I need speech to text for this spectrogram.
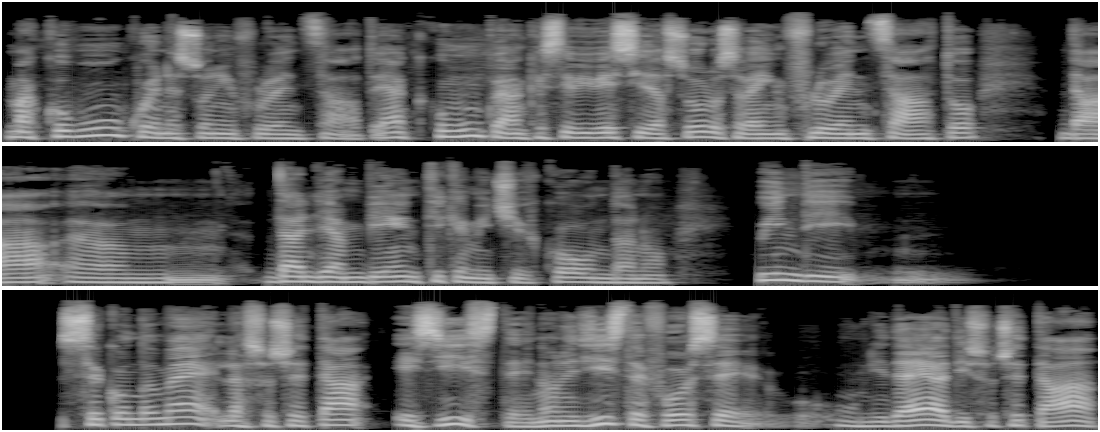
ma comunque ne sono influenzato e comunque anche se vivessi da solo sarei influenzato da, um, dagli ambienti che mi circondano. Quindi secondo me la società esiste, non esiste forse un'idea di società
